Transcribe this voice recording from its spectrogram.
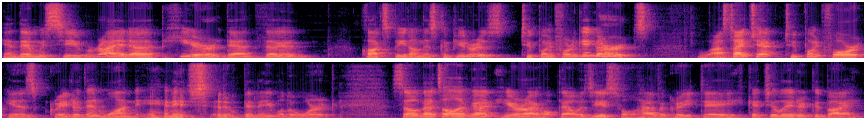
And then we see right up here that the clock speed on this computer is 2.4 gigahertz. Last I checked, 2.4 is greater than 1 and it should have been able to work. So that's all I've got here. I hope that was useful. Have a great day. Catch you later. Goodbye.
